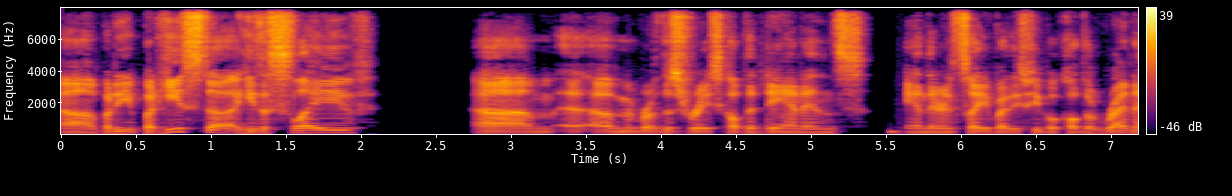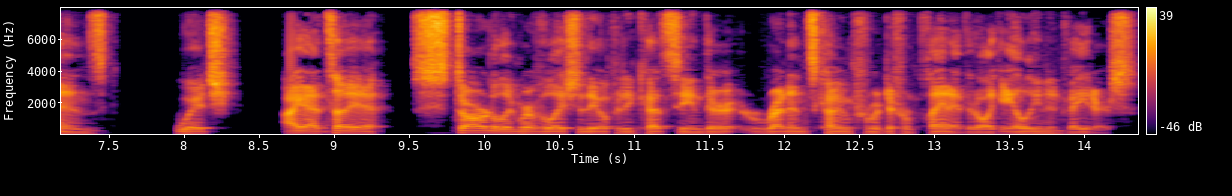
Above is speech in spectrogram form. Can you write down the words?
Uh, but he but he's uh, he's a slave, um, a, a member of this race called the Dahnans, and they're enslaved by these people called the Renans, which I gotta tell you, startling revelation of the opening cutscene. They're Renans coming from a different planet. They're like alien invaders.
